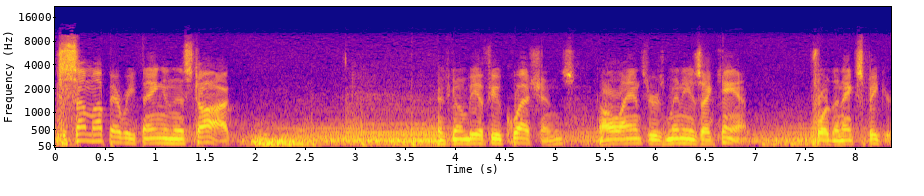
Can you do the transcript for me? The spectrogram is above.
to sum up everything in this talk, there's going to be a few questions. I'll answer as many as I can for the next speaker.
